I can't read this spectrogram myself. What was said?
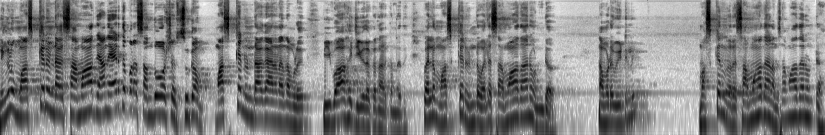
നിങ്ങൾ മസ്കൻ ഉണ്ടാകുക സമാധാനം ഞാൻ നേരത്തെ പറഞ്ഞ സന്തോഷം സുഖം മസ്കൻ ഉണ്ടാകാനാണ് നമ്മൾ വിവാഹ ജീവിതമൊക്കെ നടക്കുന്നത്. വല്ല മസ്കൻ ഉണ്ടോ? വല്ല സമാധാനം ഉണ്ടോ നമ്മുടെ വീട്ടിൽ മസ്കൻ എന്ന് പറയുന്നത് സമാധാനം സമാധാനം ഉണ്ടോ.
